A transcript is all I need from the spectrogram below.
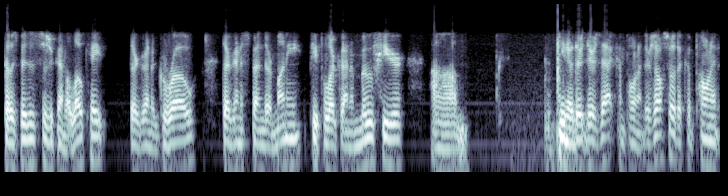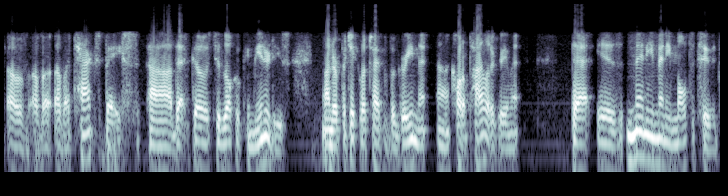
those businesses are going to locate, they're going to grow, they're going to spend their money, people are going to move here. Um, you know, there, there's that component. There's also the component of, of, a, of a tax base uh, that goes to local communities under a particular type of agreement uh, called a pilot agreement that is many, many multitudes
